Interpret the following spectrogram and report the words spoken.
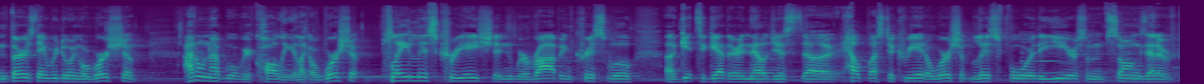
And Thursday, we're doing a worship I don't know what we're calling it, like a worship playlist creation where Rob and Chris will uh, get together and they'll just uh, help us to create a worship list for the year, some songs that have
